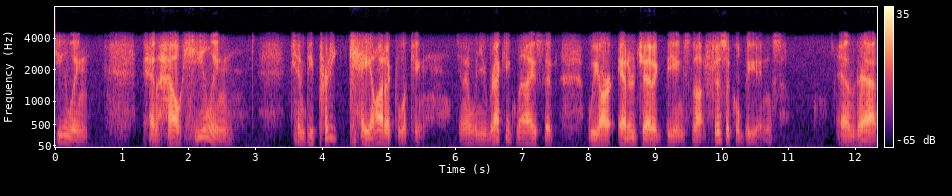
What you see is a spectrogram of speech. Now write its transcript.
healing and how healing can be pretty chaotic looking. You know, when you recognize that we are energetic beings, not physical beings, and that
